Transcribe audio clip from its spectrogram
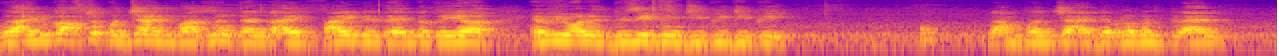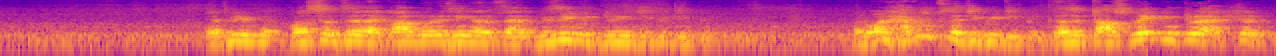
I look after Panchayat department and I find at the end of the year everyone is busy doing GPDP. Gram Panchayat development plan. Every person says I can't do anything else, I'm busy with doing GPDP. But what happens to the GPDP? Does it translate into action?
